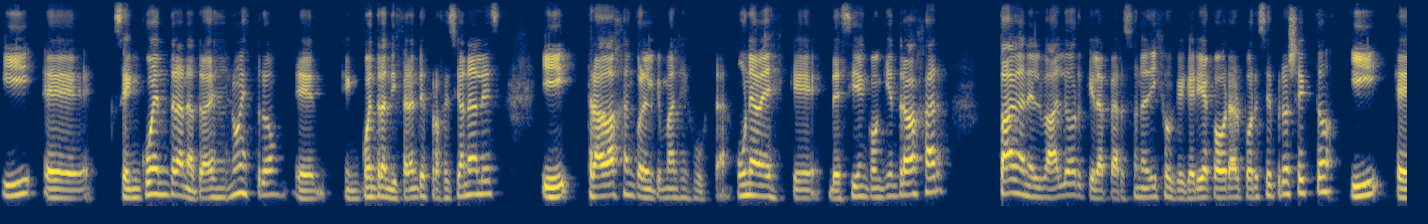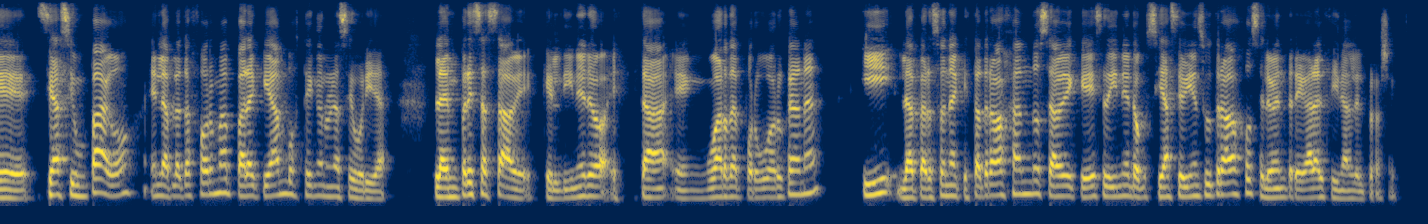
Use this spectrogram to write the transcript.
y eh, se encuentran a través de nuestro, encuentran diferentes profesionales y trabajan con el que más les gusta. Una vez que deciden con quién trabajar, pagan el valor que la persona dijo que quería cobrar por ese proyecto y eh, se hace un pago en la plataforma para que ambos tengan una seguridad. La empresa sabe que el dinero está en guarda por Workana y la persona que está trabajando sabe que ese dinero, si hace bien su trabajo, se le va a entregar al final del proyecto.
